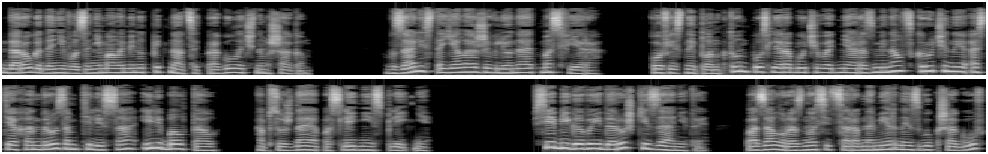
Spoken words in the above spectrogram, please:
Дорога до него занимала минут 15 прогулочным шагом. В зале стояла оживленная атмосфера. Офисный планктон после рабочего дня разминал скрученные остеохондрозом телеса или болтал, обсуждая последние сплетни. Все беговые дорожки заняты. По залу разносится равномерный звук шагов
